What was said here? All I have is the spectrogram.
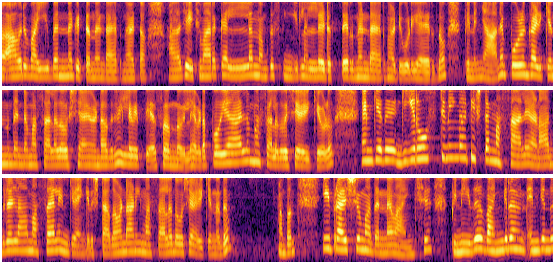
ആ ഒരു വൈബ് തന്നെ കിട്ടുന്നുണ്ടായിരുന്നു കേട്ടോ. ആ ചേച്ചിമാരൊക്കെ എല്ലാം നമുക്ക് സ്പീഡിലെല്ലാം എടുത്തിരുന്നുണ്ടായിരുന്നു. അടിപൊളിയായിരുന്നു. പിന്നെ ഞാൻ എപ്പോഴും കഴിക്കുന്നത് എന്റെ മസാല ദോശ ആയതുകൊണ്ട് അതിന് വലിയ വ്യത്യാസമൊന്നുമില്ല. എവിടെ പോയാലും മസാല ദോശ കഴിക്കുകയുള്ളൂ എനിക്കത് ഗീ റോസ്റ്റിനെയും കാട്ടി ഇഷ്ടം മസാലയാണ്. അതിലുള്ള ആ മസാല എനിക്ക് ഭയങ്കര ഇഷ്ടം. അതുകൊണ്ടാണ് ഈ മസാല ദോശ കഴിക്കുന്നത്. അപ്പം ഈ പ്രാവശ്യവും അതന്നെ വാങ്ങിച്ച്. പിന്നെ ഇത് ഭയങ്കര എനിക്കെന്തോ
